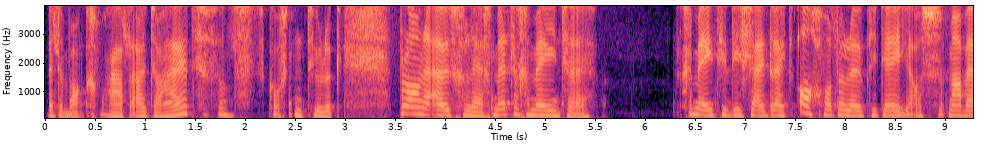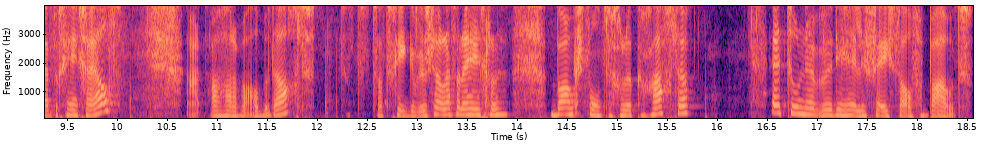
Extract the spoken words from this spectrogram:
met de bank gepraat uiteraard. Want het kost natuurlijk. Plannen uitgelegd met de gemeente. De gemeente die zei direct, ach wat een leuk idee. Als, maar we hebben geen geld. Nou, dat hadden we al bedacht. Dat, dat gingen we zelf regelen. Bank stond er gelukkig achter. En toen hebben we die hele feestal verbouwd.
